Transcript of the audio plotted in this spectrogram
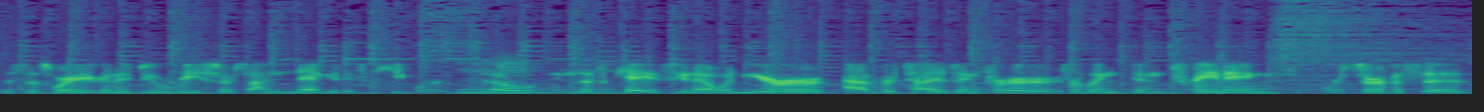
this is where you're going to do research on negative keywords. Mm. So in this case, you know, when you're advertising for, for LinkedIn training or services,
